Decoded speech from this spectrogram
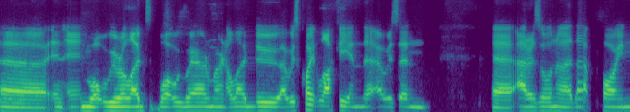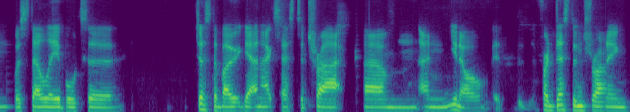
uh, in, in what we were allowed, to, what we were and weren't allowed to do. I was quite lucky in that I was in uh, Arizona at that point, was still able to just about get an access to track. Um, and, you know, it, for distance running,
